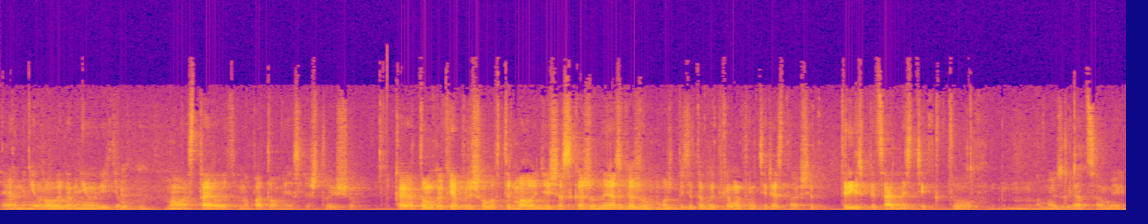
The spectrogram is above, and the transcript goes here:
наверное, неврологом не увидел. Мгм. Ну, оставил это на потом, если что еще. О том, как я пришел в офтальмологию, я сейчас скажу, но я скажу, может быть, это будет кому-то интересно. Вообще три специальности, кто, на мой взгляд, самые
